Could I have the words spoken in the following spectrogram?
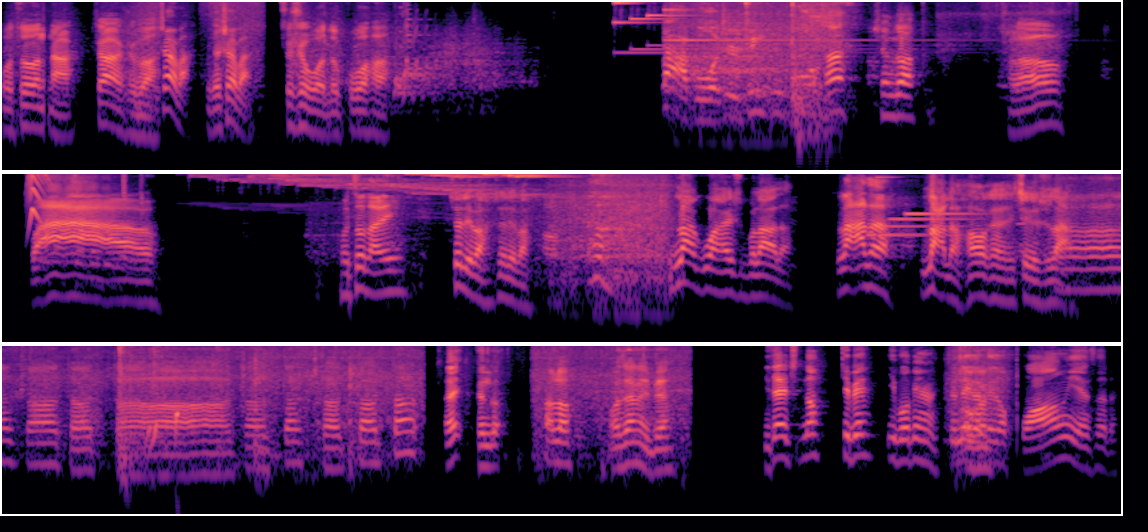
我坐哪儿？这儿是吧？这儿吧，你在这儿吧。这是我的锅哈。大锅，这是菌菇锅。啊，轩哥，Hello，哇哦，我坐哪里？这里吧，这里吧。辣锅还是不辣的？辣的。辣的，好好看，这个是辣。哒哒哒哒哒哒哒哒哒。哎，根哥，Hello，我在哪边？你在那这边一波边上，就那个那个黄颜色的。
